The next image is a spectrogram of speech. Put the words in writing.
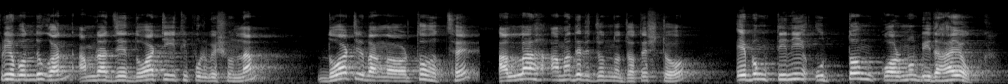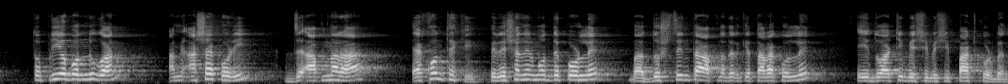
প্রিয় বন্ধুগণ, আমরা যে দোয়াটি ইতিপূর্বে শুনলাম, দোয়াটির বাংলা অর্থ হচ্ছে, আল্লাহ আমাদের জন্য যথেষ্ট এবং তিনি উত্তম কর্মবিধায়ক। তো প্রিয় বন্ধুগণ, আমি আশা করি যে আপনারা এখন থেকে পেরেশানির মধ্যে পড়লে বা দুশ্চিন্তা আপনাদেরকে তাড়া করলে এই দোয়াটি বেশি বেশি পাঠ করবেন।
